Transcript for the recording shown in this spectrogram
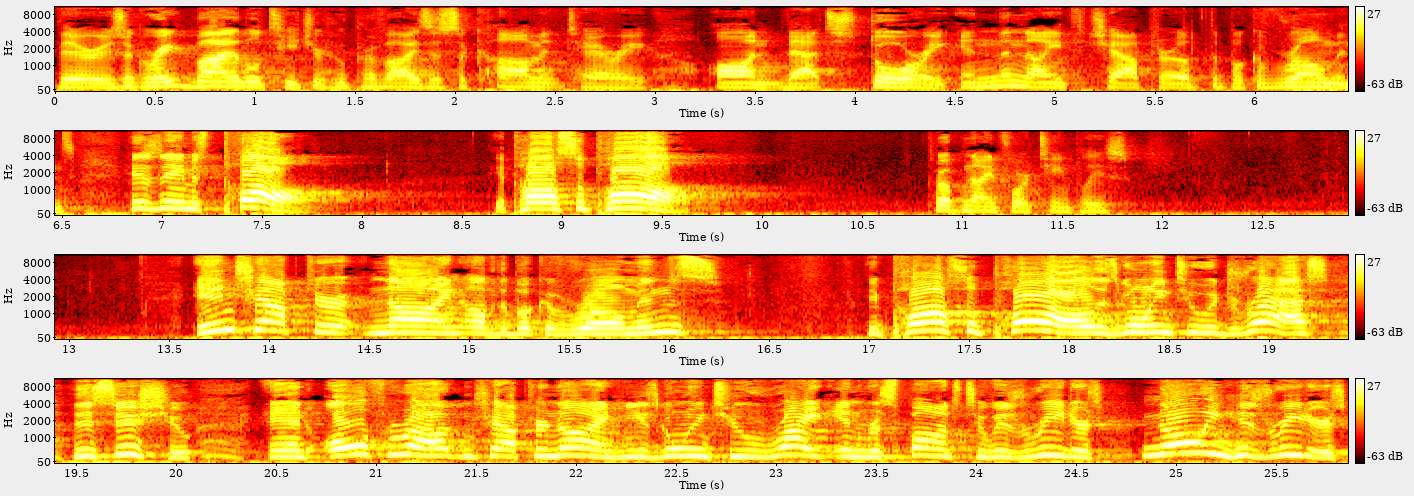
there is a great Bible teacher who provides us a commentary on that story in the ninth chapter of the book of Romans. His name is Paul, the Apostle Paul. Throw up 914, please. In chapter 9 of the book of Romans, the Apostle Paul is going to address this issue, and all throughout in chapter 9, he is going to write in response to his readers, knowing his readers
